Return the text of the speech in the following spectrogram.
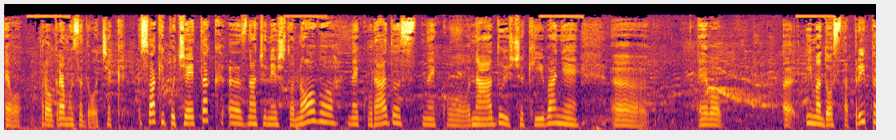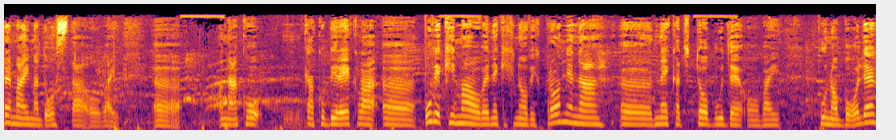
evo, programu za doček. Svaki početak e, znači nešto novo, neku radost, neku nadu, iščekivanje. E, evo, e, ima dosta priprema, ima dosta ovaj, onako kako bi rekla, uvijek ima ovaj nekih novih promjena, nekad to bude ovaj puno bolje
